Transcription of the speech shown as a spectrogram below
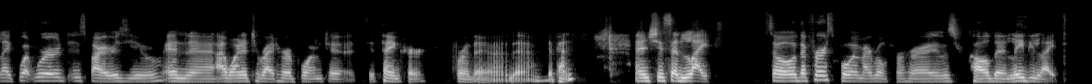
Like, what word inspires you?" And uh, I wanted to write her a poem to to thank her for the the, the pen, and she said light. So the first poem I wrote for her it was called uh, "Lady Light."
